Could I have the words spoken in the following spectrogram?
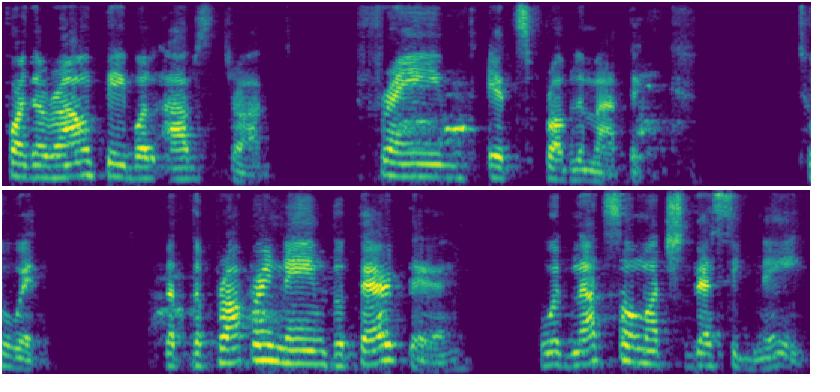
for the roundtable abstract framed its problematic to it. That the proper name Duterte would not so much designate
